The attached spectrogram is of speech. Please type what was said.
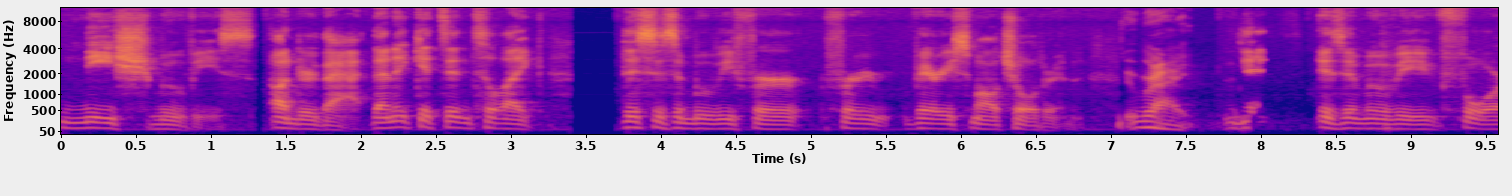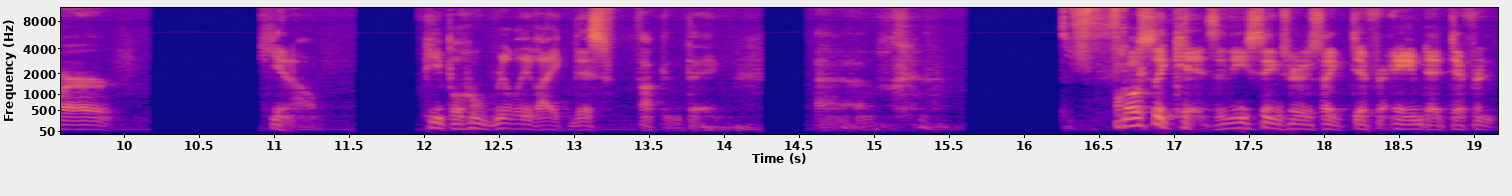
niche movies under that. Then it gets into like this is a movie for for very small children. right. This is a movie for you know people who really like this fucking thing. Uh, fuck- mostly kids and these things are just like different aimed at different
